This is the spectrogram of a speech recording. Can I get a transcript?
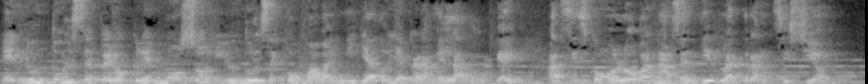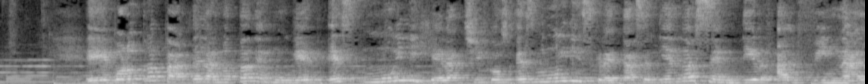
en un dulce pero cremoso y un dulce como a vainillado y acaramelado, ¿ok? Así es como lo van a sentir la transición. Eh, por otra parte, la nota de Muguet es muy ligera, chicos, es muy discreta, se tiende a sentir al final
